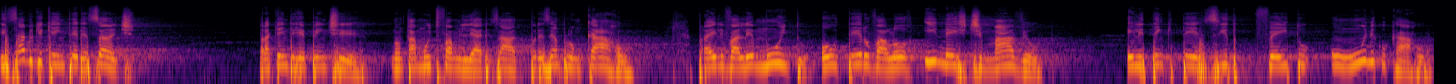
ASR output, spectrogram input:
E sabe o que é interessante? Para quem de repente não está muito familiarizado, por exemplo, um carro, para ele valer muito ou ter o valor inestimável, ele tem que ter sido feito um único carro,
